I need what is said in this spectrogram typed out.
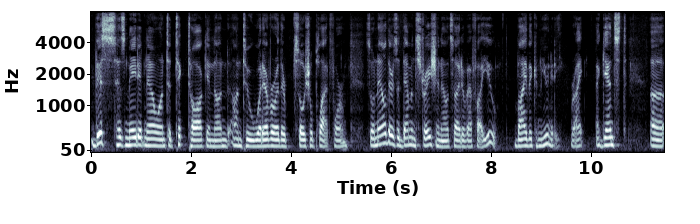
This has made it now onto TikTok and on, onto whatever other social platform. So now there's a demonstration outside of FIU by the community, right, against uh,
